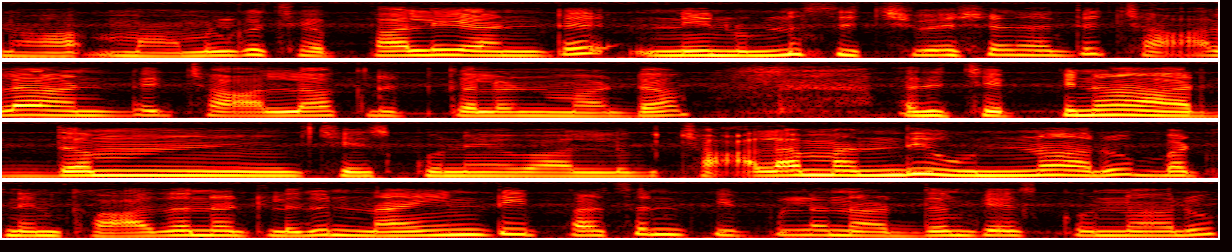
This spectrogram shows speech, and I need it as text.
నా మామూలుగా చెప్పాలి అంటే నేనున్న సిచ్యువేషన్ అయితే చాలా అంటే చాలా క్రిటికల్ అనమాట అది చెప్పిన అర్థం చేసుకునే వాళ్ళు చాలామంది ఉన్నారు. బట్ నేను కాదనట్లేదు. నైంటీ పర్సెంట్ పీపుల్ నన్ను అర్థం చేసుకున్నారు.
